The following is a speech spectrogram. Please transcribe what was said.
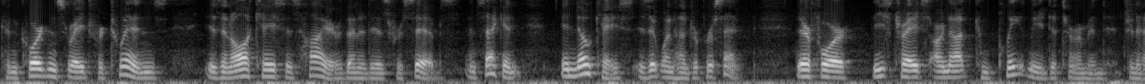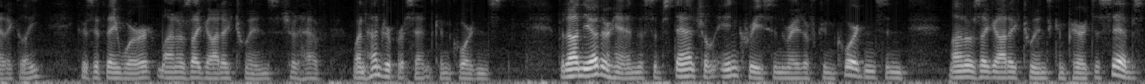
concordance rate for twins is in all cases higher than it is for SIBs. And second, in no case is it 100%. Therefore, these traits are not completely determined genetically, because if they were, monozygotic twins should have 100% concordance. But on the other hand, the substantial increase in the rate of concordance in monozygotic twins compared to SIBs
